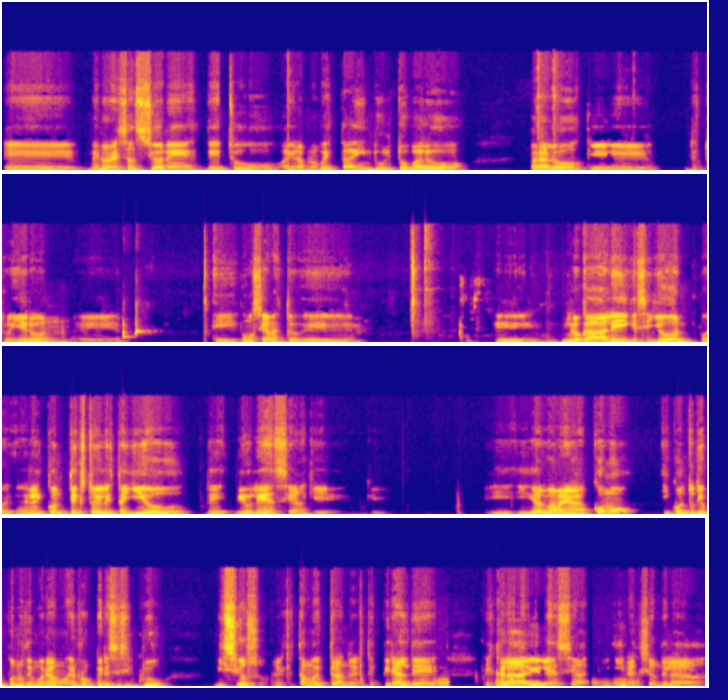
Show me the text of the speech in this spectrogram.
eh, menores sanciones. De hecho, hay una propuesta de indulto para los, para los que destruyeron, eh, eh, ¿cómo se llama esto? Eh, eh, locales y qué sé yo, en, el contexto del estallido de violencia, que, y de alguna manera, ¿cómo y cuánto tiempo nos demoramos en romper ese círculo vicioso en el que estamos entrando, en esta espiral de escalada de violencia e inacción de la,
